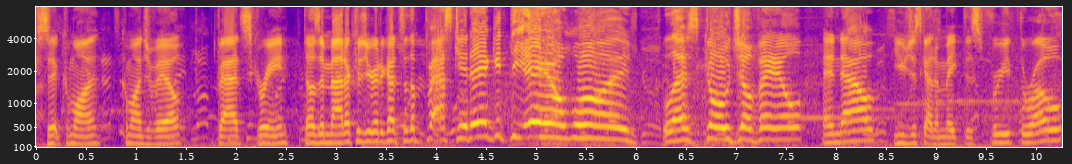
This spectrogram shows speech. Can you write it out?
Sit, come on. Come on, JaVale. Bad screen. Doesn't matter because you're going to cut to the basket and get the air one. Let's go, JaVale. And now you just got to make this free throw.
